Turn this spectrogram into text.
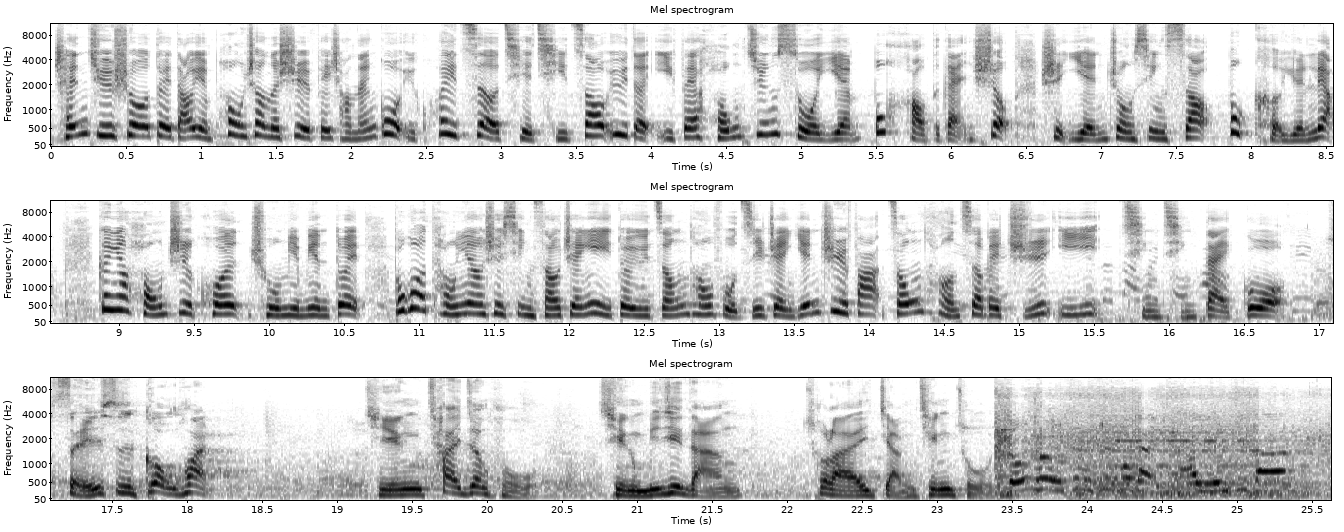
陈菊说，对导演碰上的事非常难过与愧责，且其遭遇的已非红军所言不好的感受，是严重性骚不可原谅，更要洪志坤出面面对。不过同样是性骚争议，对于总统府资政严志发，总统则被质疑轻轻带过。谁是共犯？请蔡政府，请民进党出来讲清楚。总统是不是不敢查严志发？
